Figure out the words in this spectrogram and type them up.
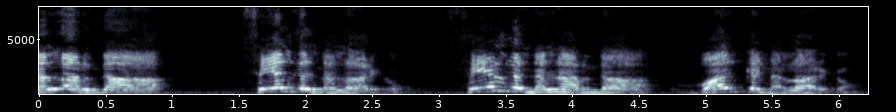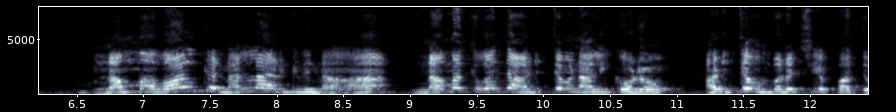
நல்லா இருந்தா செயல்கள் நல்லா இருக்கும். செயல்கள் நல்லா இருந்தா வாழ்க்கை நல்லா இருக்கும். நம்ம வாழ்க்கை நல்லா இருக்குதுன்னா நமக்கு வந்து அடுத்தவன் அழிக்கணும் அடுத்தவன் வளர்ச்சியை பார்த்து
